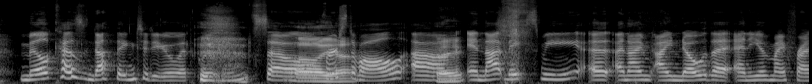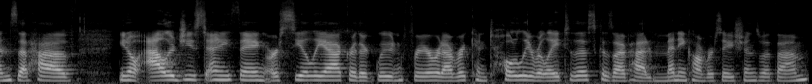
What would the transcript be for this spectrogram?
milk has nothing to do with gluten. So, oh, first yeah. of all, um, right. and that makes me, uh, and I'm, I know that any of my friends that have you know, allergies to anything or celiac or they're gluten free or whatever can totally relate to this because I've had many conversations with them.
